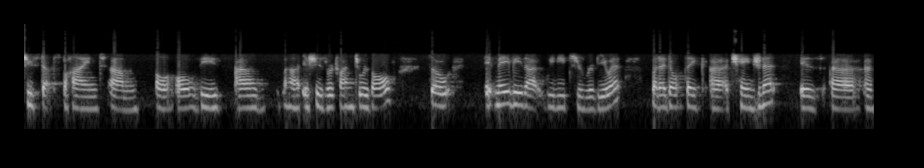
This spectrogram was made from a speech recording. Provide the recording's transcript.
two steps behind um, all, all of these uh, uh, issues we're trying to resolve. So it may be that we need to review it, but I don't think uh, a change in it is uh, a,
